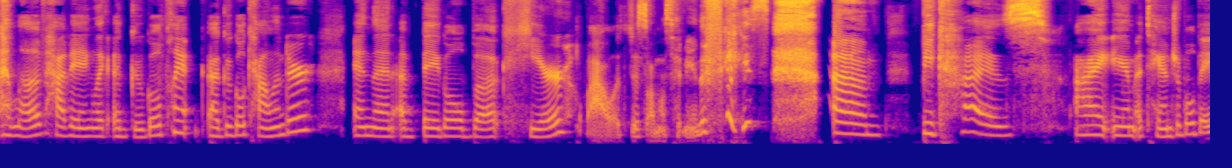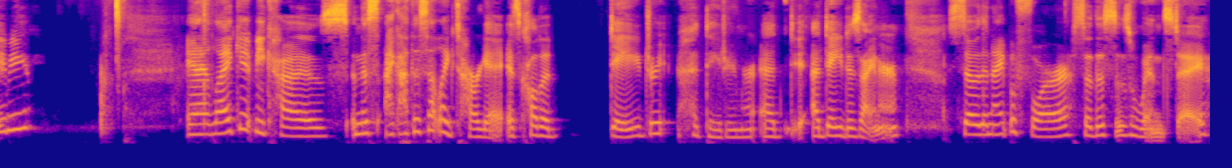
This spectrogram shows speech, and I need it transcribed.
I love having like a Google plan, a Google Calendar, and then a big old book here. Wow, it just almost hit me in the face. Um, because I am a tangible baby. And I like it because, and this, I got this at like Target. It's called a daydream a daydreamer a, a day designer so the night before so this is wednesday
